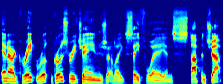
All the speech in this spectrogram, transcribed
and our great ro- grocery chains like Safeway and Stop and Shop,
